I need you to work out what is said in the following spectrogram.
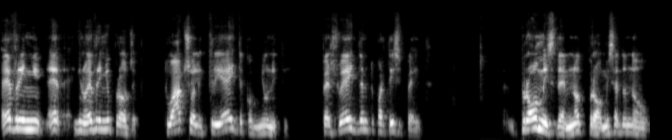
every new, you know, every new project to actually create the community, persuade them to participate, promise them, not promise, I don't know,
